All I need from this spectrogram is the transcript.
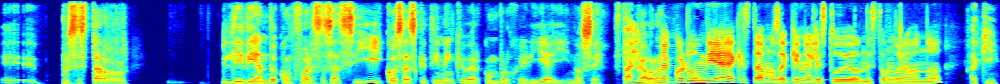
eh, pues estar lidiando con fuerzas así y cosas que tienen que ver con brujería y no sé, está Ay, cabrón. Me acuerdo un día que estábamos aquí en el estudio donde estamos grabando, Aquí,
